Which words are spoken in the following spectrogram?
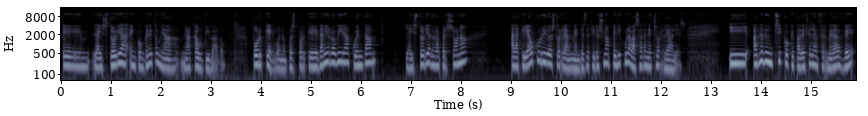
em, la historia en concreto me ha, me ha cautivado. ¿Por qué? Bueno, pues porque Dani Rovira cuenta la historia de una persona a la que le ha ocurrido esto realmente, es decir, es una película basada en hechos reales. Y habla de un chico que padece la enfermedad de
